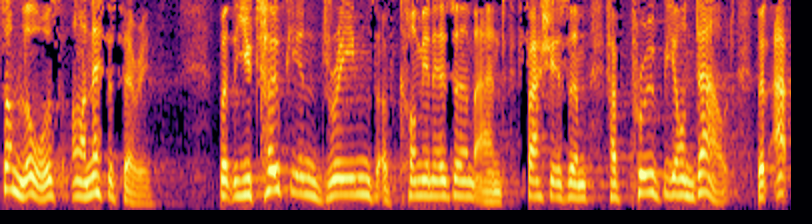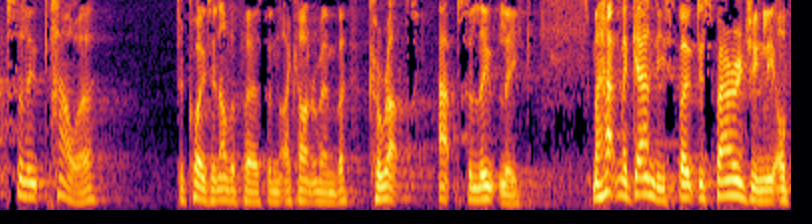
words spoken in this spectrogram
some laws are necessary. But the utopian dreams of communism and fascism have proved beyond doubt that absolute power, to quote another person I can't remember, corrupts absolutely. Mahatma Gandhi spoke disparagingly of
